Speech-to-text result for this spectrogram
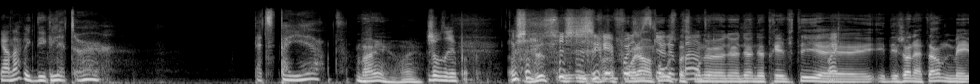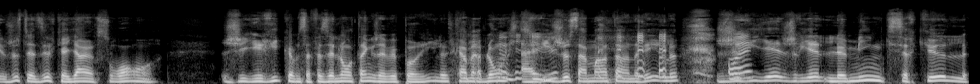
il y en a avec des glitters. Petite paillette. Ouais, ouais. J'oserais pas. Juste, il faut aller en pause parce qu'on a, notre invité euh, est déjà en attente, mais juste te dire que hier soir, j'ai ri comme ça faisait longtemps que j'avais pas ri. Là. Quand ma blonde a ri juste à m'entendre rire, là, je riais, je riais. Le mime qui circule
